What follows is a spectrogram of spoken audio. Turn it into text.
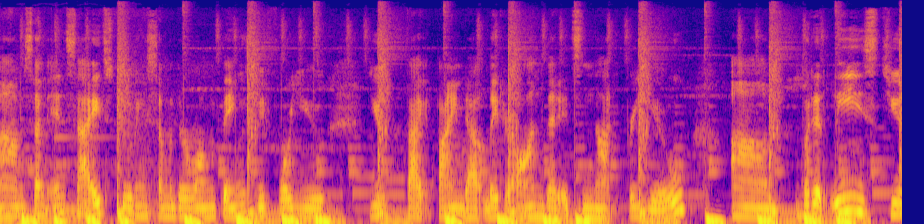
um, some insights, doing some of the wrong things before you you fi- find out later on that it's not for you um, but at least you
